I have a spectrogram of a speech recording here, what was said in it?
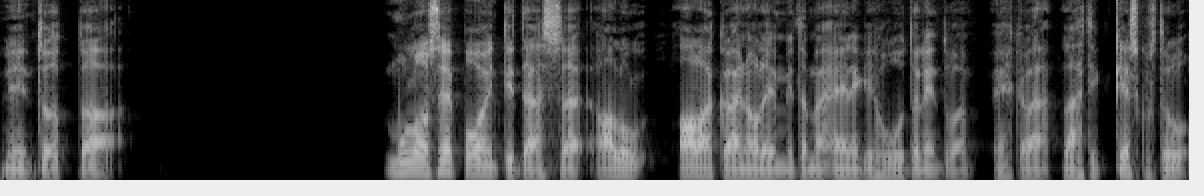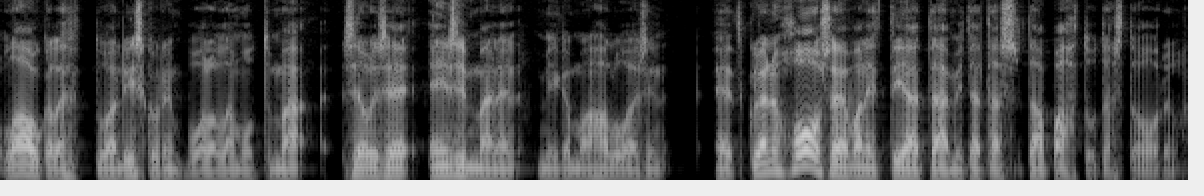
niin tota, mulla on se pointti tässä alu, alkaen oli, mitä mä ennenkin huutelin, tuo, ehkä lä- lähti keskustelu laukalle tuolla Discordin puolella, mutta mä, se oli se ensimmäinen, mikä mä haluaisin, että kyllä ne HC-vanit tietää, mitä tässä tapahtuu tässä tourilla.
